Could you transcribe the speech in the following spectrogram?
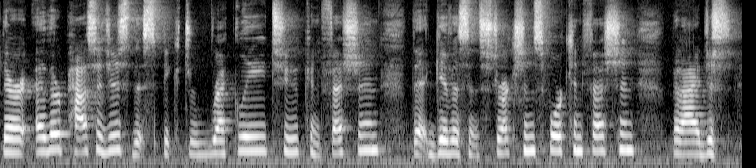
There are other passages that speak directly to confession that give us instructions for confession, but I just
